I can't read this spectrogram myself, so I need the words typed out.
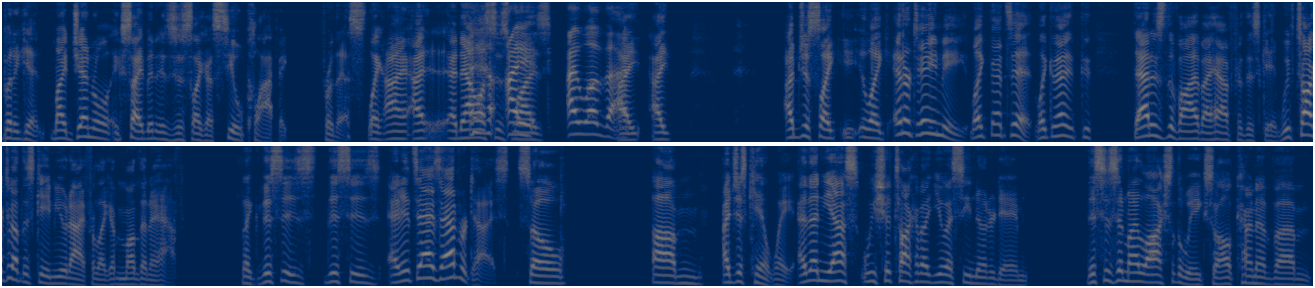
but again, my general excitement is just like a seal clapping for this. Like, I, I analysis wise, I love that. I, I, I'm just like, like entertain me. Like that's it. Like that. That is the vibe I have for this game. We've talked about this game, you and I, for like a month and a half. Like this is this is, and it's as advertised. So, um, I just can't wait. And then yes, we should talk about USC Notre Dame. this is in my locks of the week, so I'll kind of um,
